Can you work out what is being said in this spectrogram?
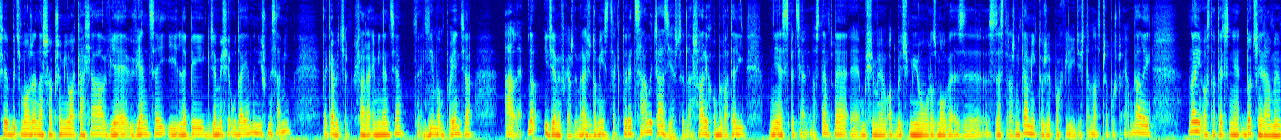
czy być może nasza przemiła Kasia wie więcej i lepiej, gdzie my się udajemy, niż my sami? Taka wiecie, szara eminencja? Nie mam pojęcia, ale no idziemy w każdym razie do miejsca, które cały czas jeszcze dla szarych obywateli nie jest specjalnie dostępne. E, musimy odbyć miłą rozmowę z, ze strażnikami, którzy po chwili gdzieś tam nas przepuszczają dalej. No i ostatecznie docieramy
